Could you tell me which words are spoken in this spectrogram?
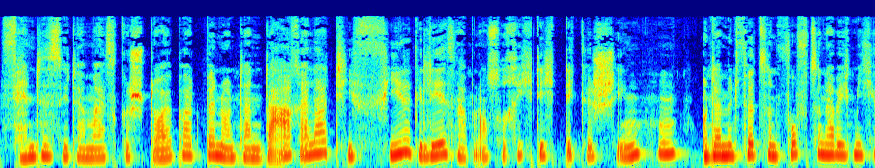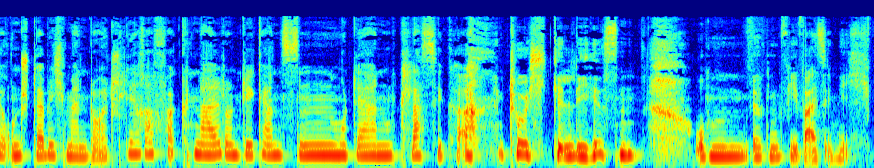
Fantasy damals gestolpert bin und dann da relativ viel gelesen habe und auch so richtig dicke Schinken. Und dann mit 14, 15 habe ich mich ja unsterblich meinen Deutschlehrer verknallt und die ganzen modernen Klassiker durchgelesen, um irgendwie, weiß ich nicht,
